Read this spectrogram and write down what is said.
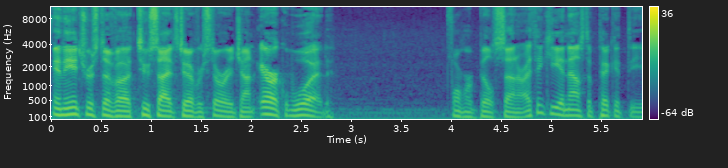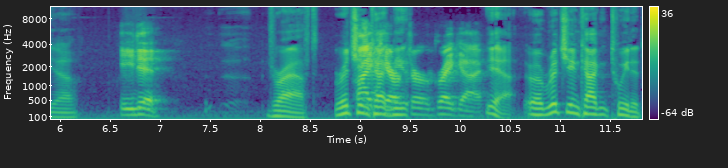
In the interest of uh, two sides to every story, John Eric Wood, former Bill center, I think he announced a pick at the uh, he did draft. Richie high Incognito, character, great guy. yeah, uh, Richie Incognito tweeted.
